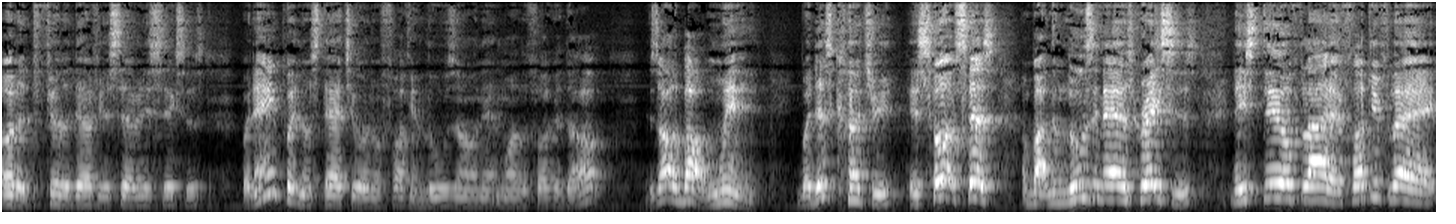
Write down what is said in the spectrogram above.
of the Philadelphia 76ers, but they ain't putting no statue of no fucking loser on that motherfucker, dog. It's all about winning. But this country is so obsessed about them losing ass races, they still fly that fucking flag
